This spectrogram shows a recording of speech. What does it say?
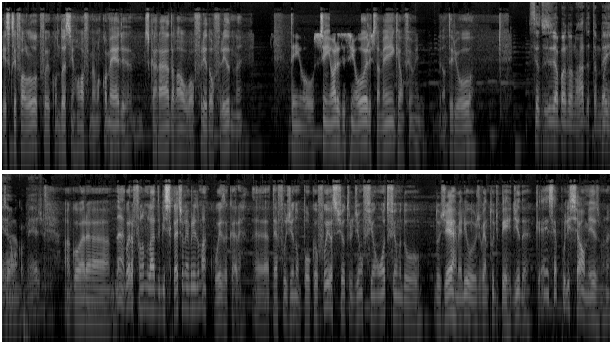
esse que você falou, que foi com Dustin Hoffman, é uma comédia descarada lá, o Alfredo Alfredo, né? Tem o Senhoras e Senhores também, que é um filme anterior. Seduzida e Abandonada também é, é, uma comédia. Agora, né, agora falando lá de bicicleta, eu lembrei de uma coisa, cara. É, até fugindo um pouco. Eu fui assistir outro dia um, filme, um outro filme do, do Germe ali, o Juventude Perdida, que esse é policial mesmo, né?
